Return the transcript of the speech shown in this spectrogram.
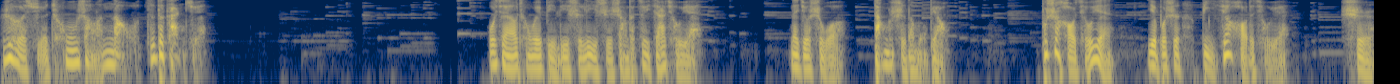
热血冲上了脑子的感觉。我想要成为比利时历史上的最佳球员，那就是我。当时的目标，不是好球员，也不是比较好的球员，是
